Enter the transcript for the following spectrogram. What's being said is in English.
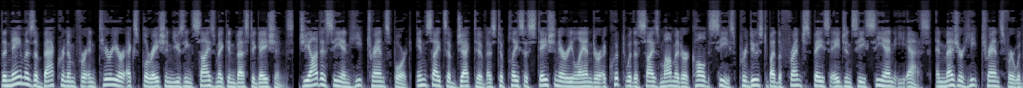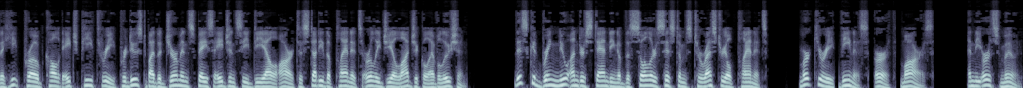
The name is a backronym for Interior Exploration Using Seismic Investigations, Geodesy and Heat Transport. InSight's objective is to place a stationary lander equipped with a seismometer called SEIS produced by the French space agency CNES, and measure heat transfer with a heat probe called HP3 produced by the German space agency DLR to study the planet's early geological evolution. This could bring new understanding of the Solar System's terrestrial planets—Mercury, Venus, Earth, Mars—and the Earth's moon.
